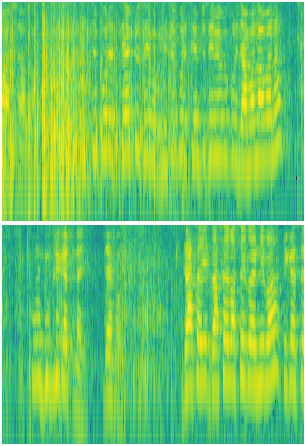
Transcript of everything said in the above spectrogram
মাশাআল্লাহ। নিচে পরে সেম টু সেম হবে, নিচে পরে সেম টু সেম হবে, কোনো জামালা হবে না, কোনো ডুপ্লিকেট নাই। দেখো, যাচাই যাচাই বাছাই করে নিবা, ঠিক আছে?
